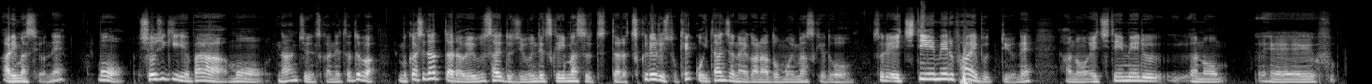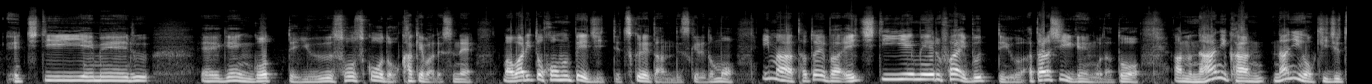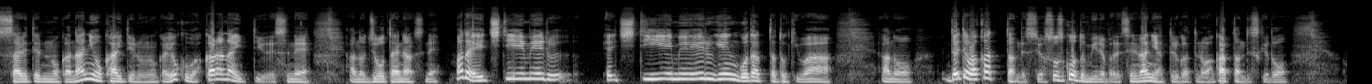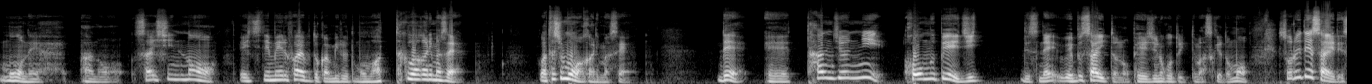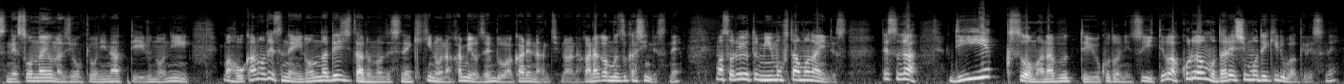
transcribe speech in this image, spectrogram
ありますよね。もう正直言えばもう何て言うんですかね。例えば昔だったらウェブサイト自分で作りますっつったら作れる人結構いたんじゃないかなと思いますけどそれ HTML5 っていうねあの HTML あの、えー、HTML 言語っていうソースコードを書けばですね、まあ、割とホームページって作れたんですけれども今例えば HTML5 っていう新しい言語だとあの何か何を記述されてるのか何を書いてるのかよくわからないっていうですねあの状態なんですね。まだ HTML HTML 言語だった時はあの大体分かったんですよ。ソースコード見ればですね何やってるかっていうのは分かったんですけどもうねあの最新の HTML5 とか見るともう全く分かりません。私も分かりません。で、えー、単純にホームページですね、ウェブサイトのページのこと言ってますけども、それでさえですね、そんなような状況になっているのに、まあ、他のですね、いろんなデジタルのですね、機器の中身を全部分かれなんていうのはなかなか難しいんですね。まあ、それを言うと身も蓋もないんです。ですが、DX を学ぶっていうことについては、これはもう誰しもできるわけですね。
